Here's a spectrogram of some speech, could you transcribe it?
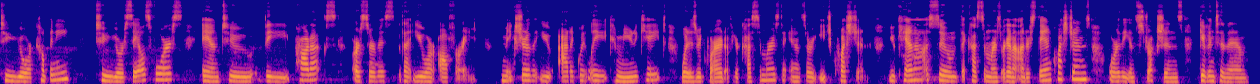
to your company, to your sales force, and to the products or service that you are offering. Make sure that you adequately communicate what is required of your customers to answer each question. You cannot assume that customers are going to understand questions or the instructions given to them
